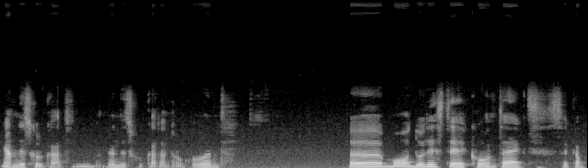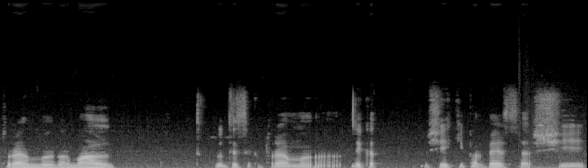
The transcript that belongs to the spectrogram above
Ne-am descurcat, ne-am descurcat într-un cuvânt. Uh, modul este contact, să capturăm uh, normal, trebuie să capturăm uh, decât și echipa adversă și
